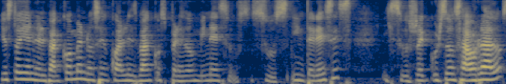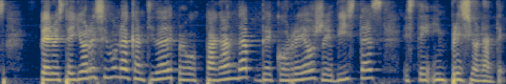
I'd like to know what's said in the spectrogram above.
yo estoy en el Bancomer, no sé en cuáles bancos predominen sus, sus intereses y sus recursos ahorrados, pero este, yo recibo una cantidad de propaganda de correos, revistas, este, impresionante.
